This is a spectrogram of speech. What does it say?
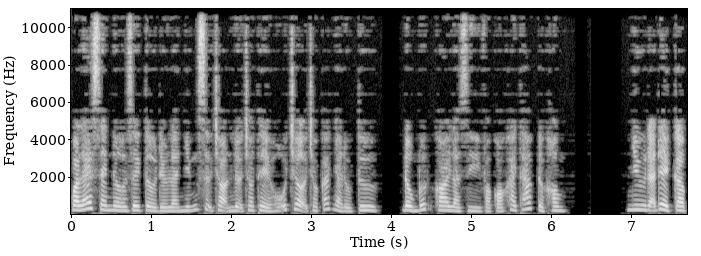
Wallet tờ đều là những sự chọn lựa cho thể hỗ trợ cho các nhà đầu tư. Đồng Dogecoin là gì và có khai thác được không? Như đã đề cập,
